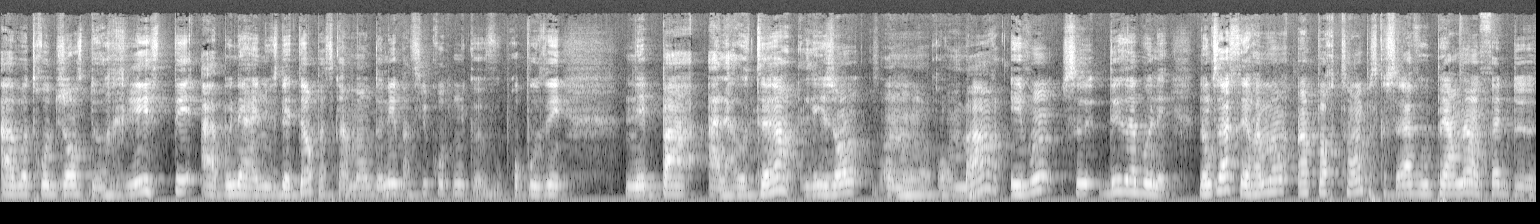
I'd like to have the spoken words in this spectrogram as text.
à votre audience de rester abonné à la newsletter parce qu'à un moment donné, bah, si le contenu que vous proposez n'est pas à la hauteur, les gens en auront marre et vont se désabonner. Donc ça c'est vraiment important parce que cela vous permet en fait de,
